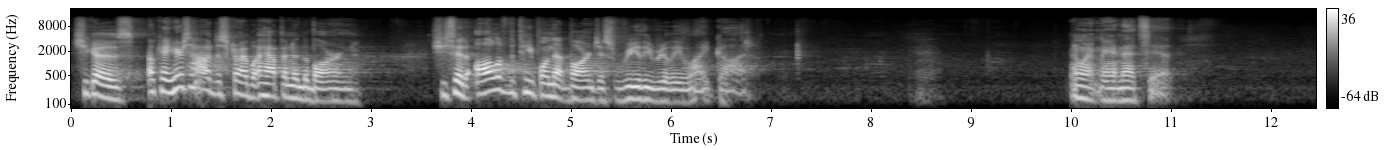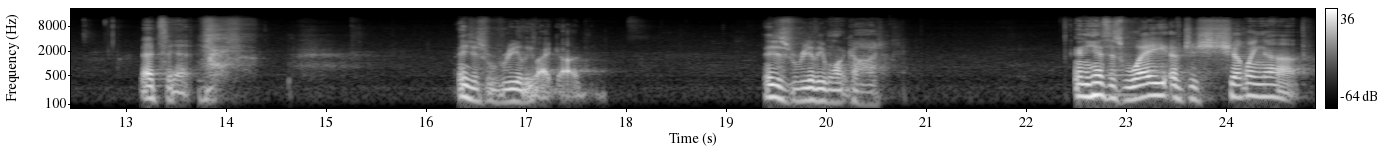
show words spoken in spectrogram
She goes, Okay, here's how I describe what happened in the barn. She said, All of the people in that barn just really, really like God. I went, man, that's it. That's it. they just really like God. They just really want God. And he has this way of just showing up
